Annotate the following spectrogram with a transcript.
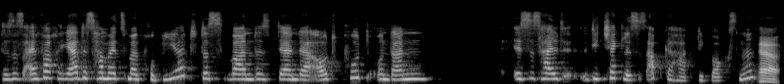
Das ist einfach, ja, das haben wir jetzt mal probiert, das war das, der, der Output und dann ist es halt, die Checklist ist abgehakt, die Box, ne? Ja.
